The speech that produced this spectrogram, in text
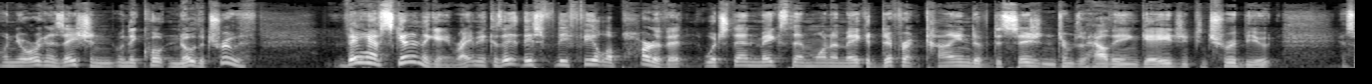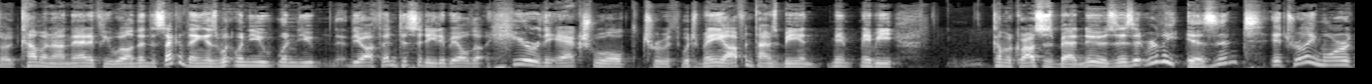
when your organization, when they quote know the truth, they have skin in the game, right? I mean, because they, they they feel a part of it, which then makes them want to make a different kind of decision in terms of how they engage and contribute. So comment on that, if you will. And then the second thing is when you when you the authenticity to be able to hear the actual truth, which may oftentimes be and may, maybe come across as bad news, is it really isn't. It's really more.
